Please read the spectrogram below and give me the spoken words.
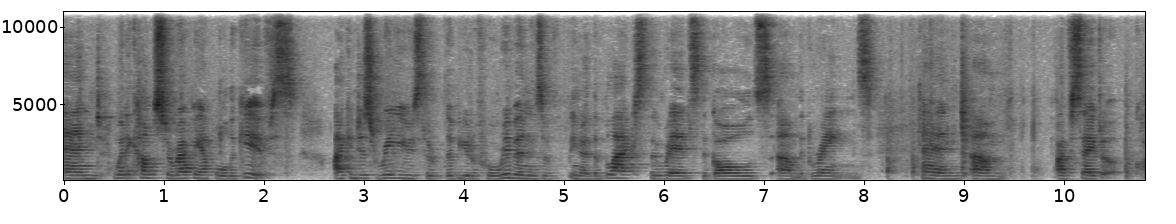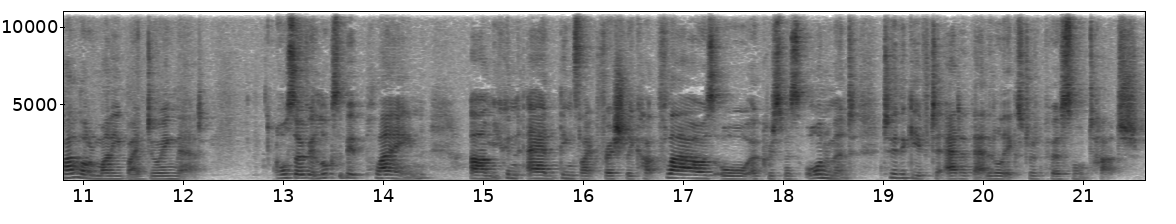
and when it comes to wrapping up all the gifts I can just reuse the, the beautiful ribbons of you know the blacks, the reds, the golds, um, the greens. And um, I've saved quite a lot of money by doing that. Also if it looks a bit plain um, you can add things like freshly cut flowers or a Christmas ornament to the gift to add that little extra personal touch.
